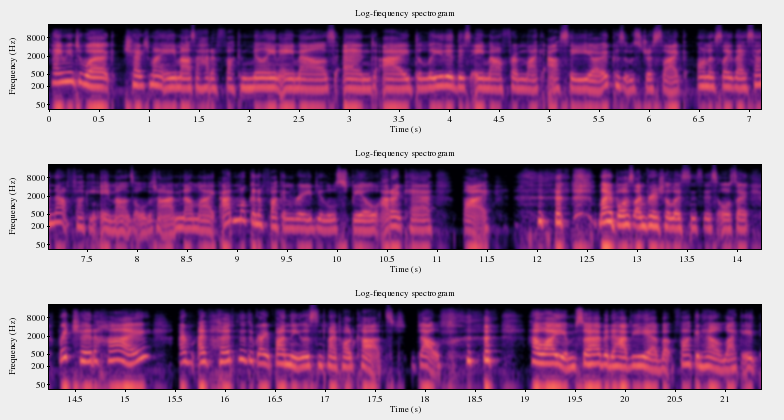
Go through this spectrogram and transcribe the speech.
Came into work, checked my emails. I had a fucking million emails, and I deleted this email from like our CEO because it was just like, honestly, they send out fucking emails all the time, and I'm like, I'm not gonna fucking read your little spiel. I don't care. Bye. my boss, I'm pretty sure listens to this also. Richard, hi. I've, heard through the grapevine that you listen to my podcast. Dal, how are you? I'm so happy to have you here. But fucking hell, like it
